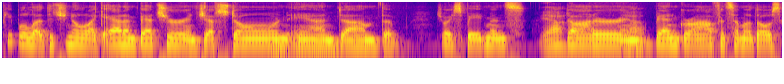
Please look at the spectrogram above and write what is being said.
people that you know, like Adam Betcher and Jeff Stone, and um, the Joyce Bademan's Yeah. daughter, and Yeah. Ben Groff, and some of those,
